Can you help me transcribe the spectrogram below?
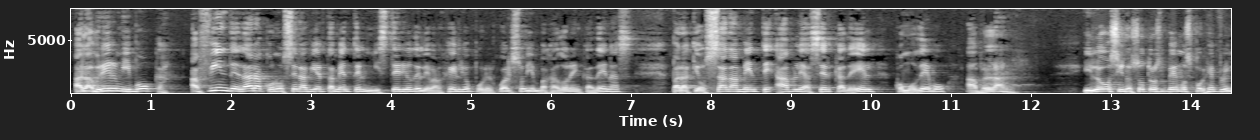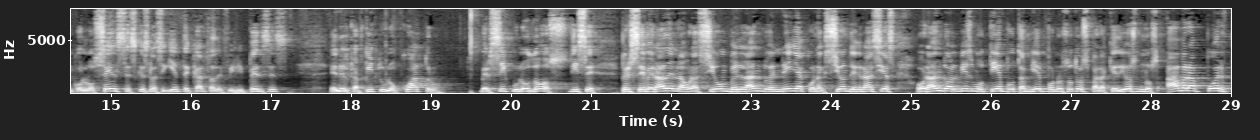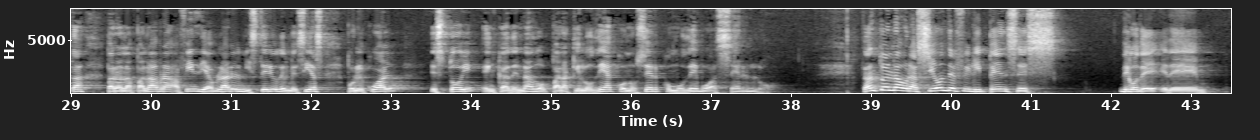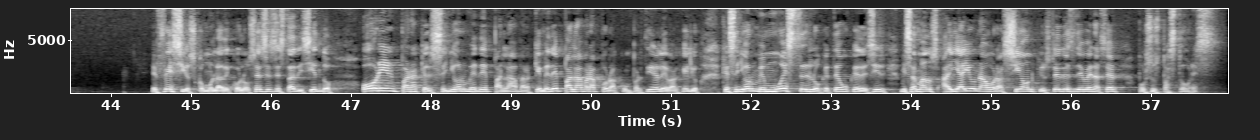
al abrir mi boca, a fin de dar a conocer abiertamente el misterio del Evangelio por el cual soy embajador en cadenas para que osadamente hable acerca de él como debo hablar. Y luego si nosotros vemos, por ejemplo, en Colosenses, que es la siguiente carta de Filipenses, en el capítulo 4, versículo 2, dice, perseverad en la oración, velando en ella con acción de gracias, orando al mismo tiempo también por nosotros para que Dios nos abra puerta para la palabra a fin de hablar el misterio del Mesías por el cual estoy encadenado para que lo dé a conocer como debo hacerlo. Tanto en la oración de Filipenses, digo de, de Efesios como la de Colosenses está diciendo, oren para que el Señor me dé palabra, que me dé palabra para compartir el Evangelio, que el Señor me muestre lo que tengo que decir. Mis amados, ahí hay una oración que ustedes deben hacer por sus pastores.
